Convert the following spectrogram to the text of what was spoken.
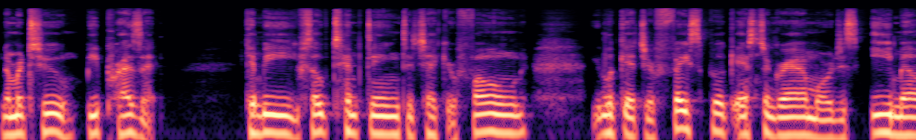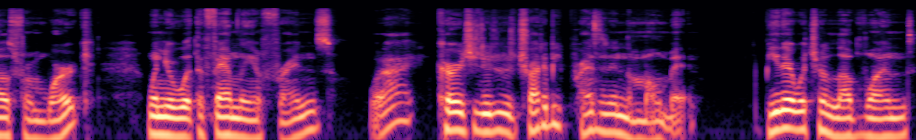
Number two, be present. It can be so tempting to check your phone, you look at your Facebook, Instagram, or just emails from work when you're with the family and friends. What I encourage you to do is try to be present in the moment. Be there with your loved ones,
